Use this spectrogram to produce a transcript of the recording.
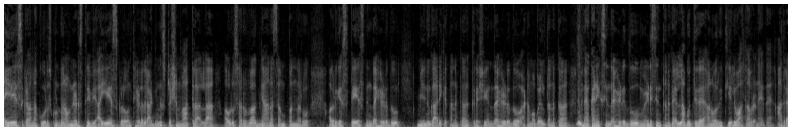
ಐ ಎ ಎಸ್ಗಳನ್ನು ಕೂರಿಸ್ಕೊಂಡು ನಾವು ನಡೆಸ್ತೀವಿ. ಐ ಎ ಎಸ್ಗಳು ಅಂತ ಹೇಳಿದ್ರೆ ಅಡ್ಮಿನಿಸ್ಟ್ರೇಷನ್ ಮಾತ್ರ ಅಲ್ಲ, ಅವರು ಸರ್ವ ಜ್ಞಾನ ಸಂಪನ್ನರು. ಅವರಿಗೆ ಸ್ಪೇಸ್ನಿಂದ ಹಿಡಿದು, ಮೀನುಗಾರಿಕೆ ತನಕ, ಕೃಷಿಯಿಂದ ಹಿಡಿದು, ಆಟೋಮೊಬೈಲ್ ತನಕ ಮೆಕ್ಯಾನಿಕ್ಸಿಂದ ಹಿಡಿದು ಮೆಡಿಸಿನ್ ತನಕ ಎಲ್ಲ ಗೊತ್ತಿದೆ ಅನ್ನೋ ರೀತಿಯಲ್ಲಿ ವಾತಾವರಣ ಇದೆ. ಆದರೆ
